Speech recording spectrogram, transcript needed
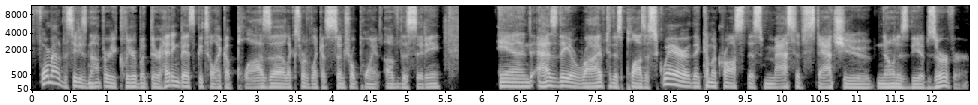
format of the city is not very clear, but they're heading basically to like a plaza, like sort of like a central point of the city. And as they arrive to this plaza square, they come across this massive statue known as the Observer.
